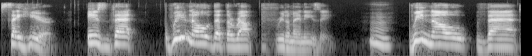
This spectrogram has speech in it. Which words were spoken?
say here is that we know that the route to freedom ain't easy. Hmm. We know that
